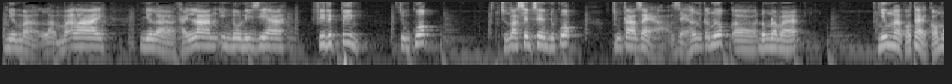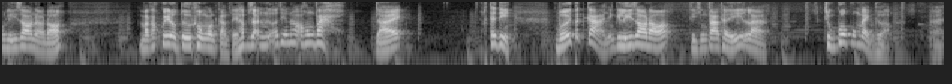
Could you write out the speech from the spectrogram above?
như mà là Mã Lai, như là Thái Lan, Indonesia, Philippines, Trung Quốc. Chúng ta xem xem Trung Quốc, chúng ta rẻ rẻ hơn các nước uh, Đông Nam Á. Nhưng mà có thể có một lý do nào đó mà các quỹ đầu tư không còn cảm thấy hấp dẫn nữa thì họ không vào. Đấy. Thế thì với tất cả những cái lý do đó thì chúng ta thấy là Trung Quốc cũng bị ảnh hưởng. Đấy.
